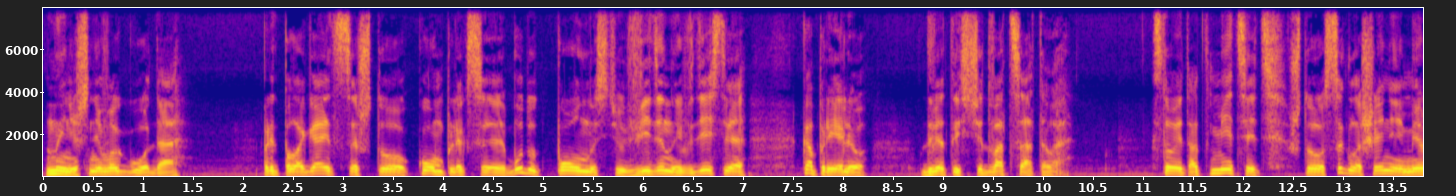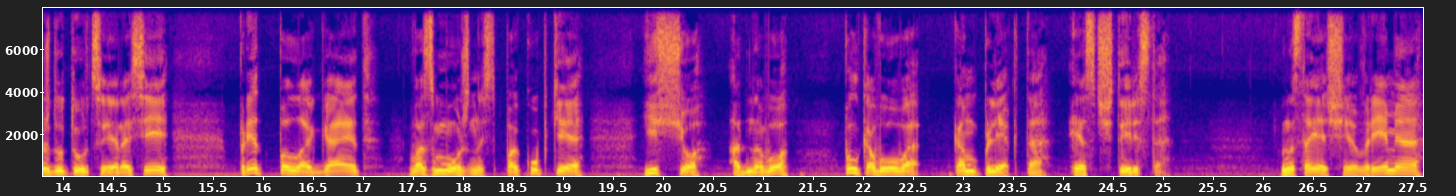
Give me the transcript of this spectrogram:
нынешнего года. Предполагается, что комплексы будут полностью введены в действие к апрелю 2020 года. Стоит отметить, что соглашение между Турцией и Россией предполагает возможность покупки еще одного полкового комплекта С-400. В настоящее время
